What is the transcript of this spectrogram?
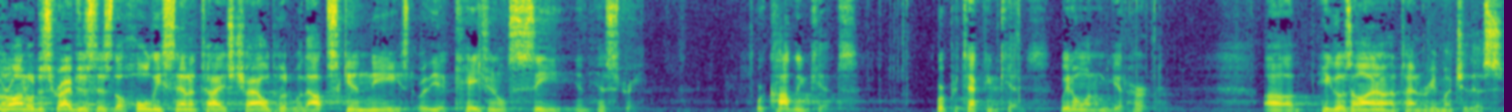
Marano describes this as the wholly sanitized childhood without skin knees or the occasional C in history. We're coddling kids. We're protecting kids. We don't want them to get hurt. Uh, he goes on, I don't have time to read much of this.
